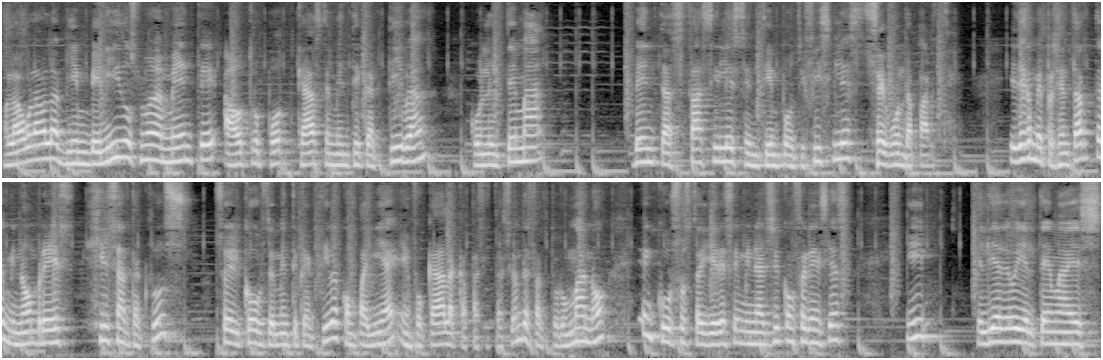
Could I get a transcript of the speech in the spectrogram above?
Hola, hola, hola, bienvenidos nuevamente a otro podcast de Mente Creativa con el tema Ventas fáciles en tiempos difíciles, segunda parte. Y déjame presentarte, mi nombre es Gil Santa Cruz, soy el coach de Mente Creativa, compañía enfocada a la capacitación del factor humano en cursos, talleres, seminarios y conferencias. Y el día de hoy el tema es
